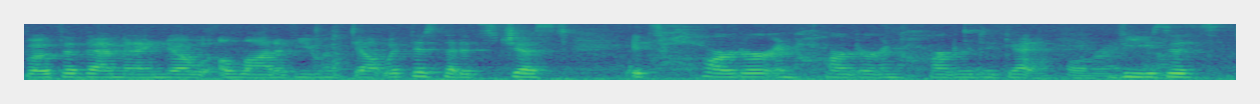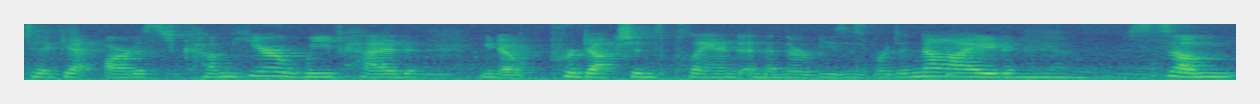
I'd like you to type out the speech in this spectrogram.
both of them, and I know a lot of you have dealt with this. That it's just it's harder and harder and harder to get visas to get artists to come here. We've had you know productions planned, and then their visas were denied. Some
